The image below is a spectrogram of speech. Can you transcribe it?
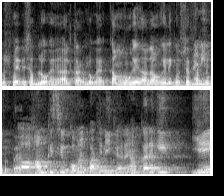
उसमें भी सब लोग हैं अलग तरह के लोग हैं। कम होंगे ज़्यादा होंगे लेकिन उससे फ़र्क नहीं नहीं पड़ता है। हम किसी को कम्युनल पार्टी नहीं कह रहे हैं। हम कह रहे हैं कि ये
